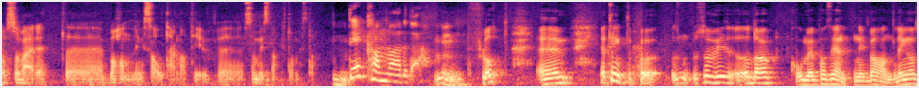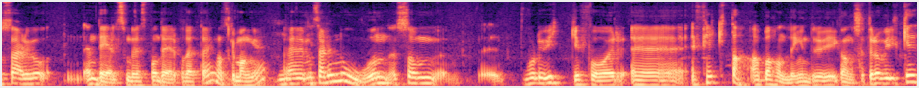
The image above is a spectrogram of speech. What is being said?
også være et uh, behandlingsalternativ, uh, som vi snakket om i stad. Mm. Det kan være det. Mm, flott. Uh, jeg tenkte på, vi, og Da kommer pasienten i behandling, og så er det jo en del som responderer på dette, ganske mange. Mm. Men så er det noen som, hvor du ikke får effekt da, av behandlingen du igangsetter. og Hvilke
